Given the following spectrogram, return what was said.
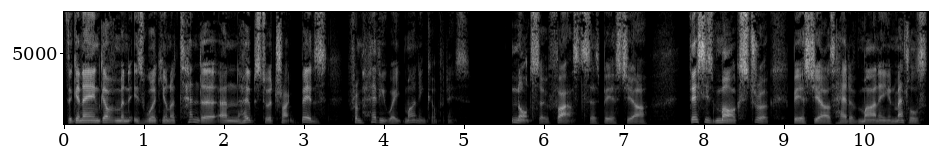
The Guinean government is working on a tender and hopes to attract bids from heavyweight mining companies. Not so fast, says BSGR. This is Mark Struik, BSGR's head of mining and metals,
